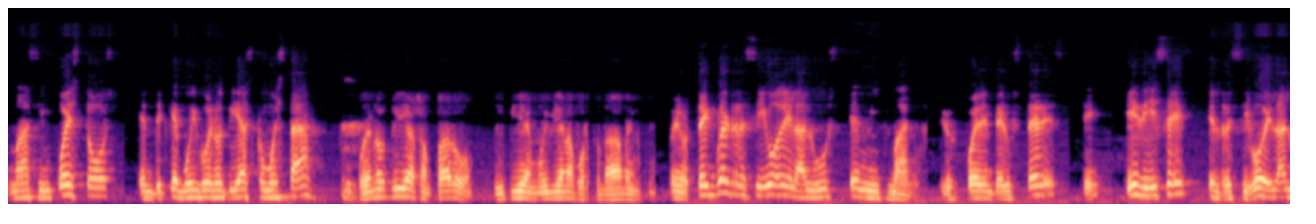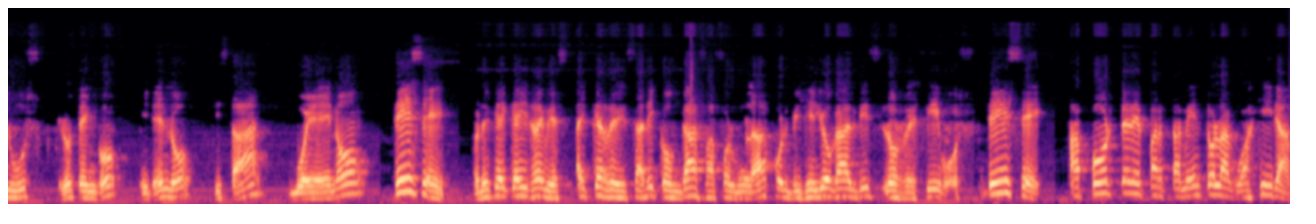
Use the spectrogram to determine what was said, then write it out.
más impuestos. Enrique, muy buenos días, ¿cómo está? Buenos días, Amparo. Muy bien, muy bien, afortunadamente. Bueno, tengo el recibo de la luz en mis manos. Los pueden ver ustedes, ¿sí? Y dice el recibo de la luz, que lo tengo, mírenlo, está. Bueno, dice, pero es que hay que, revis- hay que revisar y con gafas formuladas por Vigilio Galvis los recibos. Dice, aporte departamento La Guajira,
